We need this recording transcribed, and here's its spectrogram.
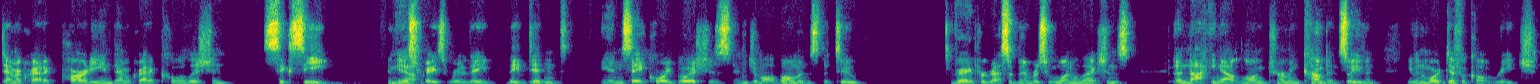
Democratic Party and Democratic coalition succeed? In yeah. this race where they they didn't in say Cori Bush's and Jamal Bowman's, the two very progressive members who won elections, uh, knocking out long-term incumbents. So even even a more difficult reach.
